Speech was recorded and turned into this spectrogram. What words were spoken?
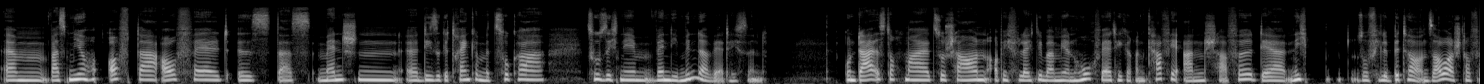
Ähm, was mir oft da auffällt, ist, dass Menschen äh, diese Getränke mit Zucker zu sich nehmen, wenn die minderwertig sind. Und da ist doch mal zu schauen, ob ich vielleicht lieber mir einen hochwertigeren Kaffee anschaffe, der nicht so viele Bitter- und Sauerstoffe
